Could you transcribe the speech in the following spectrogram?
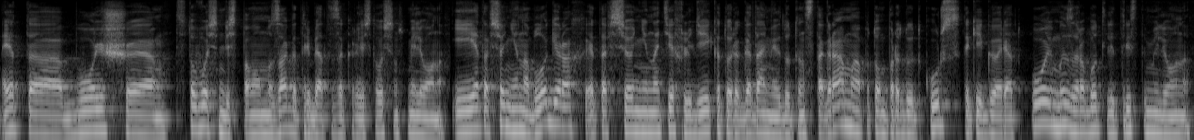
это больше 180, по-моему, за год ребята закрыли, 180 миллионов. И это все не на блогерах, это все не на тех людей, которые годами ведут Инстаграм, а потом продают курс, такие говорят, ой, мы заработали 300 миллионов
